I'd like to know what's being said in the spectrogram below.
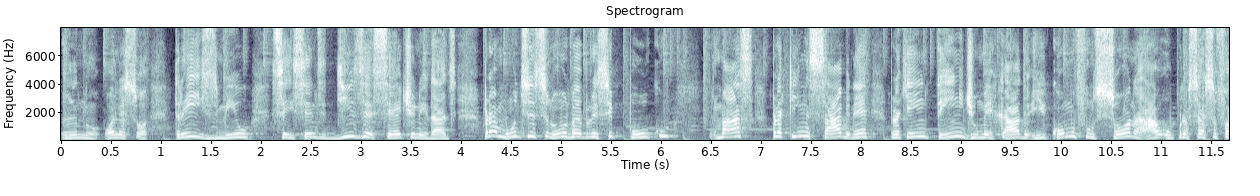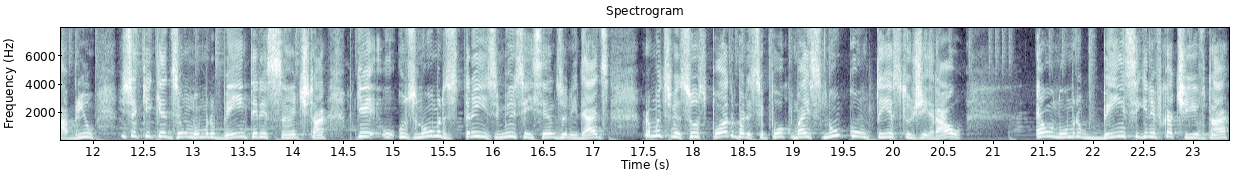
ano. Olha só, 3.617 unidades. Para muitos esse número vai parecer pouco, mas para quem sabe, né, para quem entende o mercado e como funciona o processo fabril, isso aqui quer dizer um número bem interessante, tá? Porque os números 3.600 unidades para muitas pessoas pode parecer pouco, mas no contexto geral é um número bem significativo, tá?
